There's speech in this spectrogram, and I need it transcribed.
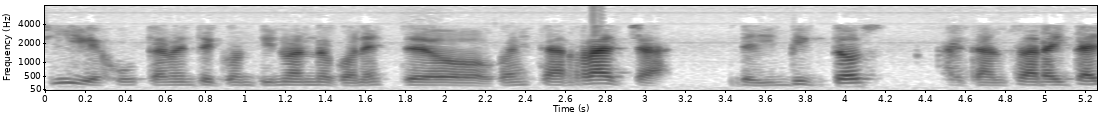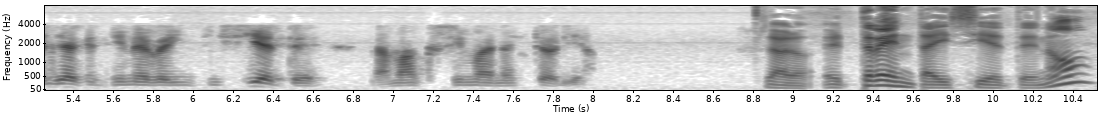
sigue justamente continuando con, este, con esta racha de invictos, alcanzar a Italia que tiene 27, la máxima en la historia. Claro, eh, 37, ¿no?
